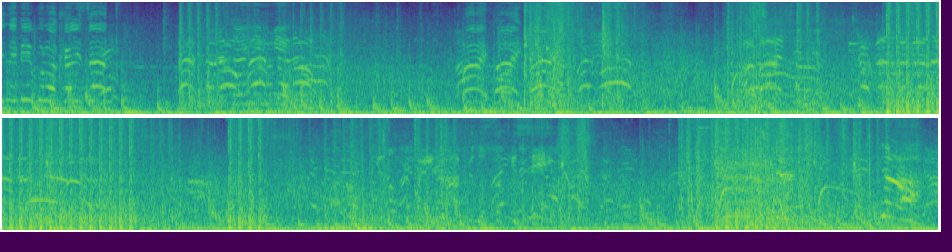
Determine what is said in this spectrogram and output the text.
Inimigo localizado! Cadê o inimigo? Vai, vai, vai! Ai, caraca.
